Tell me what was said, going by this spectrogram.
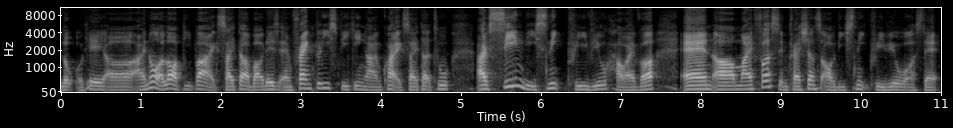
look. Okay, uh, I know a lot of people are excited about this and frankly speaking, I'm quite excited too. I've seen the sneak preview however and uh, my first impressions of the sneak preview was that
